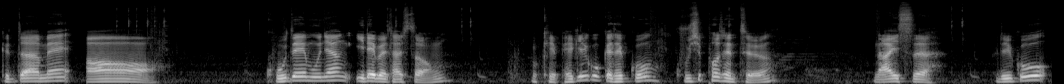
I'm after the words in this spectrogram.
그 다음에 어 고대 문양 2레벨 달성. 오케이 107개 됐고 90% 나이스. 그리고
